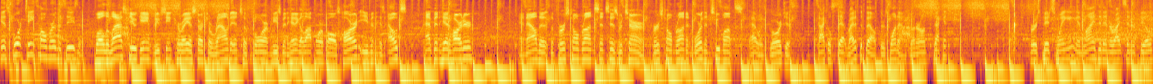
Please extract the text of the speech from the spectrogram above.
His 14th homer of the season. Well, the last few games we've seen Correa start to round into form. He's been hitting a lot more balls hard. Even his outs have been hit harder. And now the, the first home run since his return. First home run in more than two months. That was gorgeous. Tackle set right at the belt. There's one out. Runner on second. First pitch swinging and lines it into right center field.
